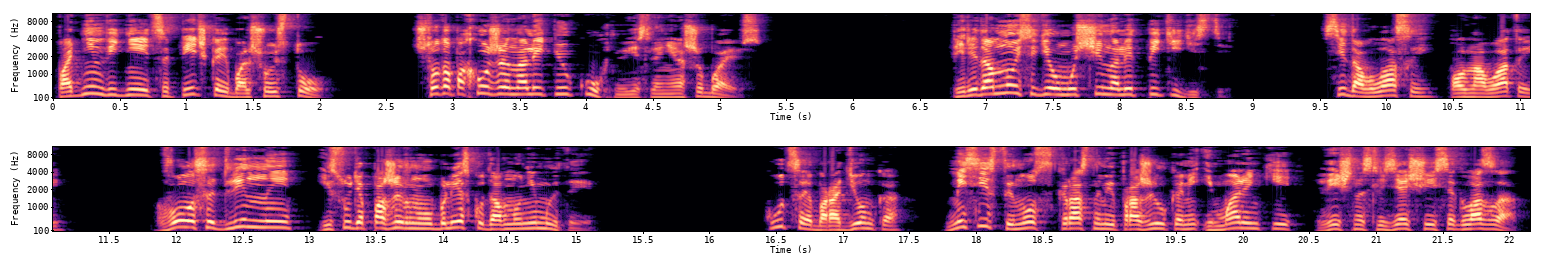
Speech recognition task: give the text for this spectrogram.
Под ним виднеется печка и большой стол. Что-то похожее на летнюю кухню, если не ошибаюсь. Передо мной сидел мужчина лет 50. Седовласый, полноватый. Волосы длинные и, судя по жирному блеску, давно не мытые. Куцая бороденка, мясистый нос с красными прожилками и маленькие, вечно слезящиеся глаза.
